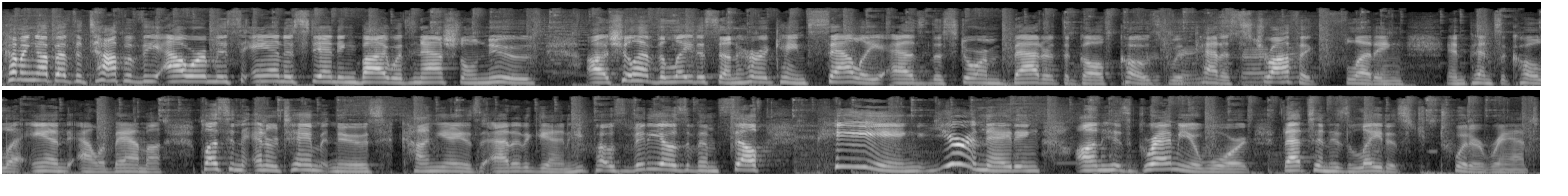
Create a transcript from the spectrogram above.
Coming up at the top of the hour, Miss Ann is standing by with national news. Uh, she'll have the latest on Hurricane Sally as the storm battered the Gulf Coast with catastrophic flooding in Pensacola and Alabama. Plus, in entertainment news, Kanye is at it again. He posts videos of himself peeing, urinating on his Grammy Award. That's in his latest Twitter rant.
